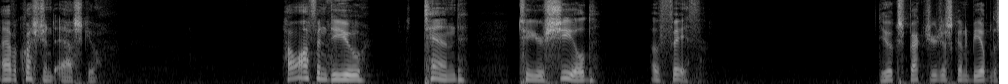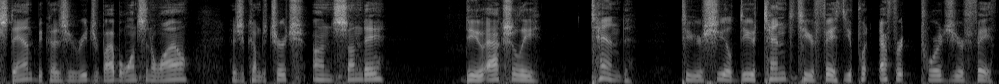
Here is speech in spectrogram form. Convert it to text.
I have a question to ask you. How often do you tend to your shield of faith? Do you expect you're just going to be able to stand because you read your Bible once in a while? As you come to church on Sunday? Do you actually tend to your shield? Do you tend to your faith? Do you put effort towards your faith?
